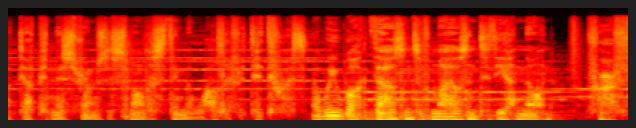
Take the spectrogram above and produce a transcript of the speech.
locked up in this room is the smallest thing the world ever did to us. And we walked thousands of miles into the unknown for our.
